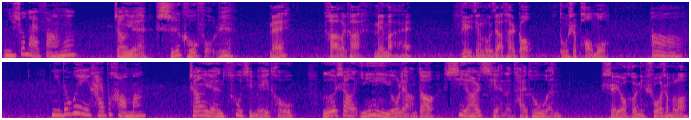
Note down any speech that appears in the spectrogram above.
你说买房了，张远矢口否认。没，看了看没买。北京楼价太高，都是泡沫。哦，你的胃还不好吗？张远蹙起眉头，额上隐隐有两道细而浅的抬头纹。谁又和你说什么了？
